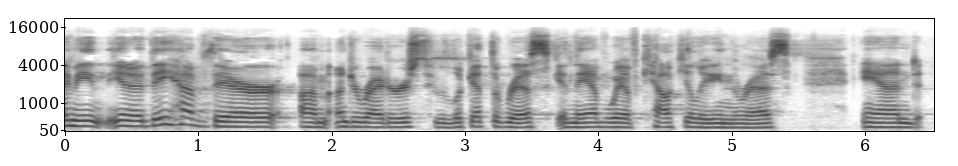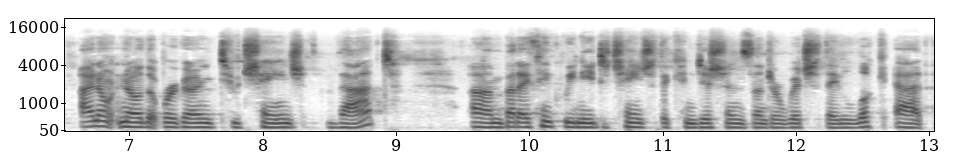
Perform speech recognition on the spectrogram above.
I mean, you know, they have their um, underwriters who look at the risk and they have a way of calculating the risk. And I don't know that we're going to change that. Um, but I think we need to change the conditions under which they look at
